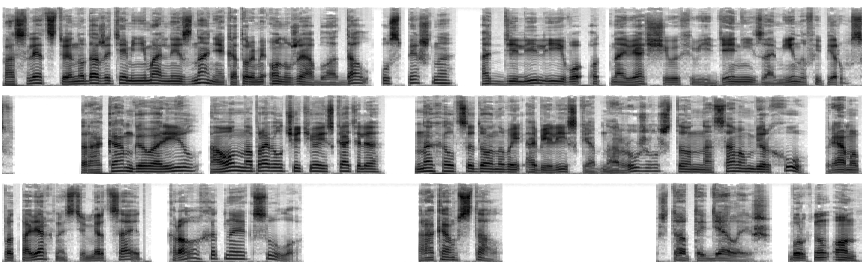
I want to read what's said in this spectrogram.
последствия, но даже те минимальные знания, которыми он уже обладал, успешно отделили его от навязчивых видений заминов и перусов. Ракам говорил, а он направил чутье искателя на халцедоновый обелиск и обнаружил, что на самом верху, Прямо под поверхностью мерцает крохотное ксуло. Ракам встал. «Что ты делаешь?» — буркнул он.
